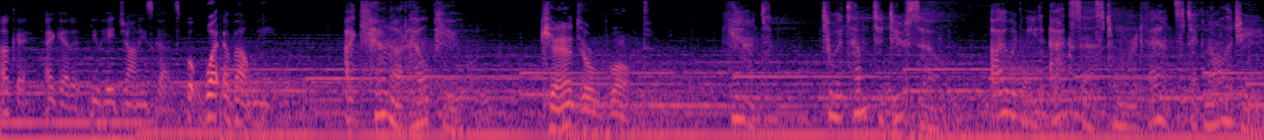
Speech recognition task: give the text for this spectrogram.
Okay, I get it. You hate Johnny's guts, but what about me? I cannot help you. Can't or won't? Can't. To attempt to do so, I would need access to more advanced technology.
